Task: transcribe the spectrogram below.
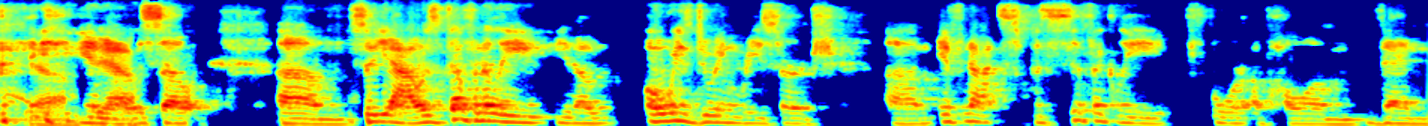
Yeah, you know, yeah. so um, so yeah, I was definitely you know always doing research um, if not specifically for a poem, then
